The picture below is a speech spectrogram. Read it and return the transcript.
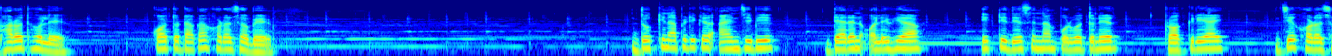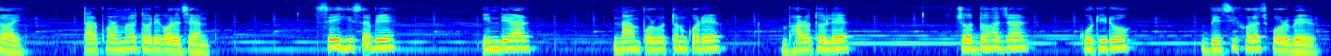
ভারত হলে কত টাকা খরচ হবে? দক্ষিণ আফ্রিকার আইনজীবী ড্যারেন অলিভিয়া একটি দেশের নাম পরিবর্তনের প্রক্রিয়ায় যে খরচ হয়, তার ফর্মুলা তৈরি করেছেন। সেই হিসাবে ইন্ডিয়ার নাম পরিবর্তন করে ভারত হলে চোদ্দ হাজার কোটিরও বেশি খরচ পড়বে।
